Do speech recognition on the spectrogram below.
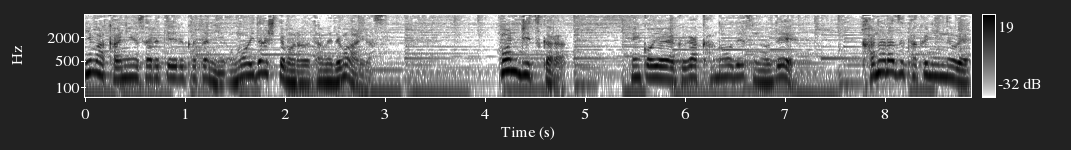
今加入されている方に思い出してもらうためでもあります。本日から変更予約が可能ですので必ず確認の上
